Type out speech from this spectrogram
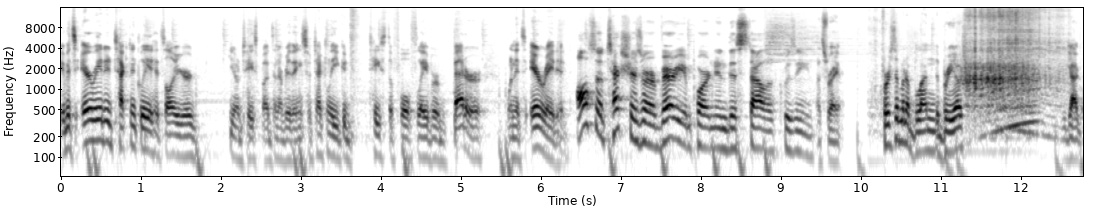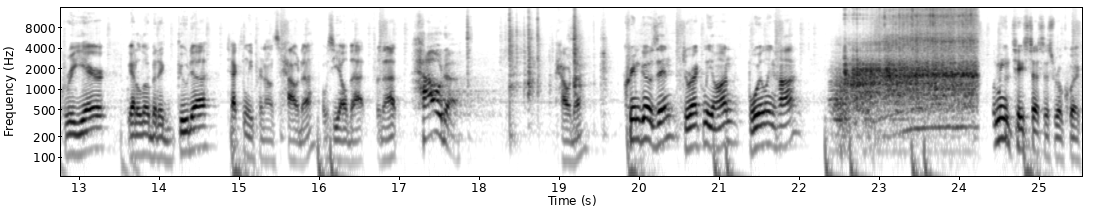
If it's aerated, technically it hits all your, you know, taste buds and everything. So technically you could taste the full flavor better when it's aerated. Also, textures are very important in this style of cuisine. That's right. First, I'm gonna blend the brioche. We got Gruyere. We got a little bit of Gouda, technically pronounced Howda. I was yelled at for that. Howda. Howda. Cream goes in directly on, boiling hot. Let me taste test this real quick.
